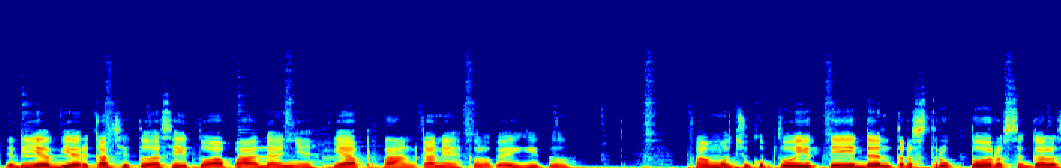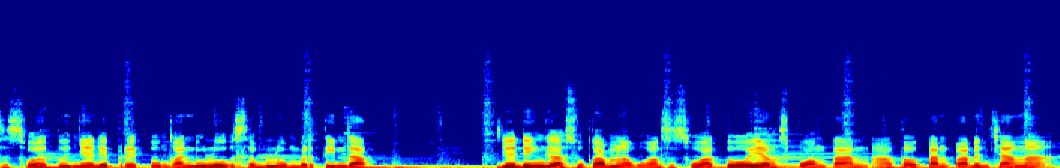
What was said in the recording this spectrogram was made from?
Jadi ya biarkan situasi itu apa adanya. Ya pertahankan ya kalau kayak gitu. Kamu cukup teliti dan terstruktur segala sesuatunya diperhitungkan dulu sebelum bertindak. Jadi nggak suka melakukan sesuatu yang spontan atau tanpa rencana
